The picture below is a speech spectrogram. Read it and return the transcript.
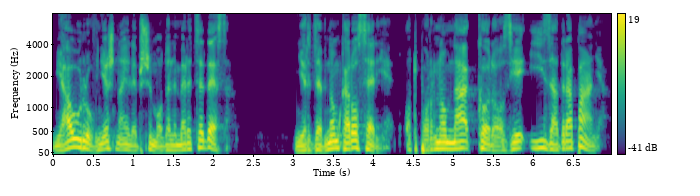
miał również najlepszy model Mercedesa. Nierdzewną karoserię, odporną na korozję i zadrapania.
